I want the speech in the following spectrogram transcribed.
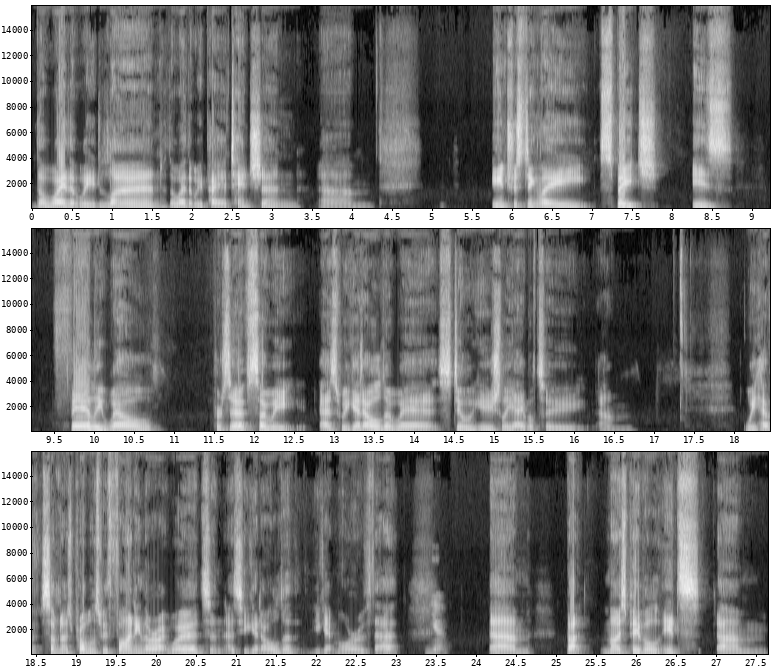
the way that we learn, the way that we pay attention. Um, interestingly, speech is fairly well preserved. So we, as we get older, we're still usually able to. Um, we have sometimes problems with finding the right words, and as you get older, you get more of that. yeah. Um, but most people, it's um,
